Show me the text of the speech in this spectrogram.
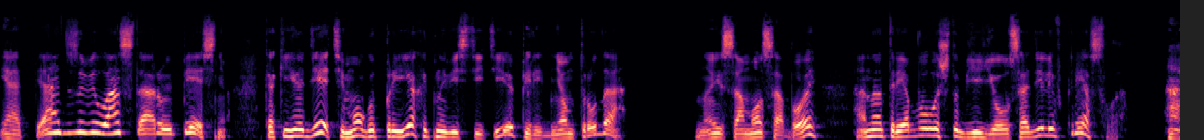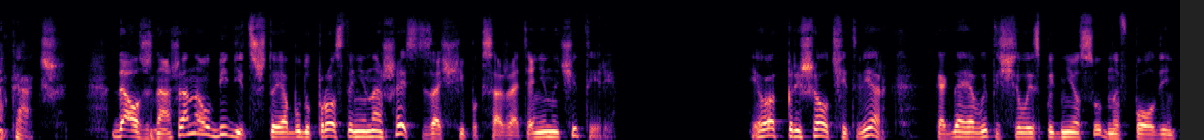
И опять завела старую песню, как ее дети могут приехать навестить ее перед Днем труда. Ну и, само собой, она требовала, чтобы ее усадили в кресло. А как же? Должна же она убедиться, что я буду просто не на шесть защипок сажать, а не на четыре. И вот пришел четверг, когда я вытащила из-под нее судно в полдень,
